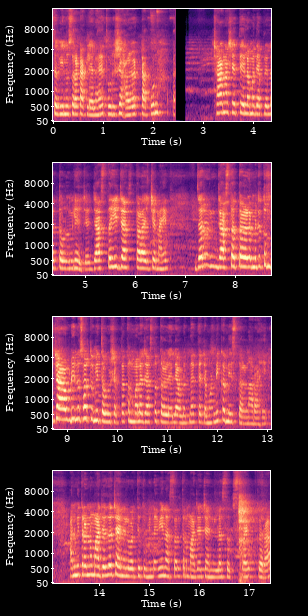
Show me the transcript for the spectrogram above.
चवीनुसार टाकलेला आहे. थोडीशी हळद टाकून छान असे तेलामध्ये आपल्याला तळून घ्यायचे. जास्तही जास्त तळायचे नाहीत. जर जास्त तळले म्हणजे तुमच्या आवडीनुसार तुम्ही तळू शकता तर मला जास्त तळलेले आवडत नाहीत त्याच्यामुळे मी कमीच तळणार आहे. आणि मित्रांनो माझ्या जर चॅनलवरती तुम्ही नवीन असाल तर माझ्या चॅनलला सबस्क्राईब करा.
